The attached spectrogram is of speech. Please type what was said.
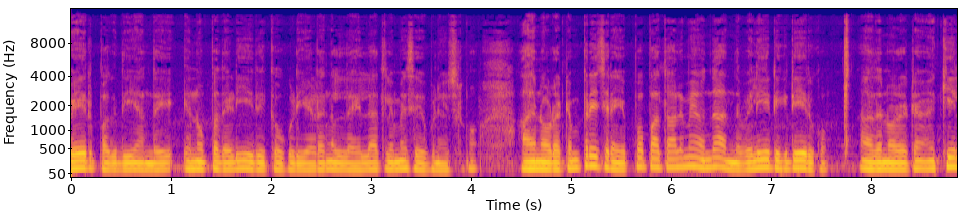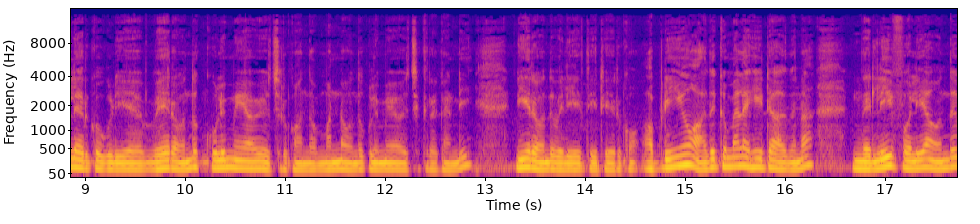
வேர் பகுதி அந்த முப்பது அடி இருக்கக்கூடிய இடங்களில் எல்லாத்துலேயுமே சேவ் பண்ணி வச்சுருக்கோம். அதனோட டெம்பரேச்சரை எப்போ பார்த்தாலுமே வந்து அந்த வெளியிட்டுக்கிட்டே இருக்கும். அதனோட டெ கீழே இருக்கக்கூடிய வேரை வந்து குளுமையாகவே வச்சுருக்கோம். அந்த மண்ணை வந்து குளுமையாக வச்சுக்கிறக்காண்டி நீரை வந்து வெளியேற்றிட்டே இருக்கும். அப்படியும் அதுக்கு மேலே ஹீட் ஆகுதுன்னா இந்த லீஃப் வழியாக வந்து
